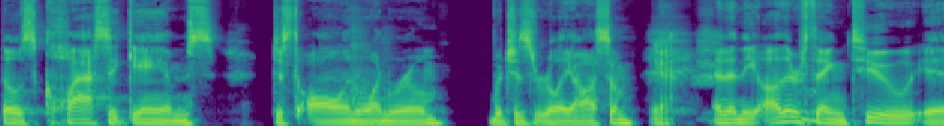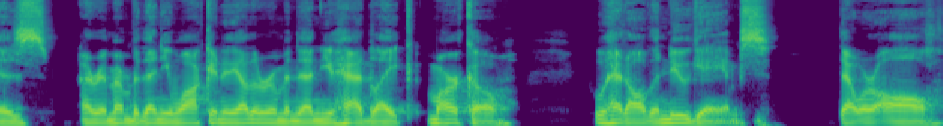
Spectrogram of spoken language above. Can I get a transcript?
those classic games just all in one room, which is really awesome. Yeah. And then the other thing too is I remember then you walk into the other room and then you had like Marco, who had all the new games that were all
